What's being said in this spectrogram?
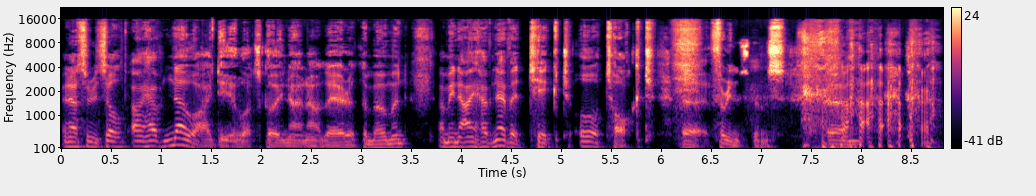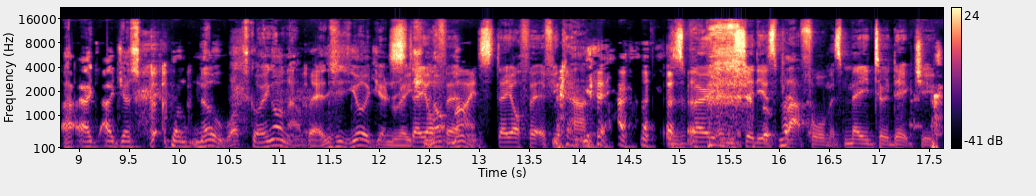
And as a result, I have no idea what's going on out there at the moment. I mean, I have never ticked or talked, uh, for instance. Um, I, I, just don't know what's going on out there. This is your generation, not it. mine. Stay off it if you can. yeah. It's a very insidious platform. It's made to addict you. Yeah.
